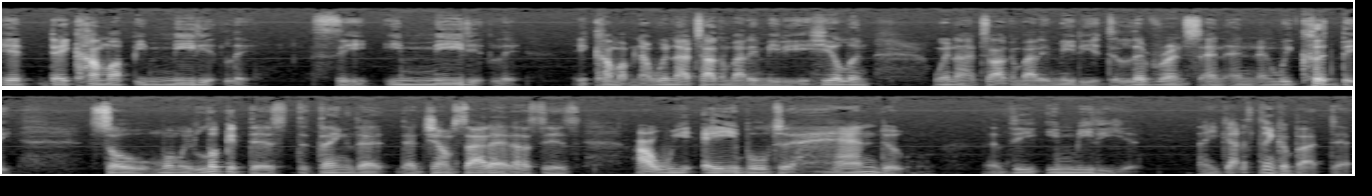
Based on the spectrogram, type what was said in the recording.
it. They come up immediately. See, immediately it come up. Now, we're not talking about immediate healing. We're not talking about immediate deliverance, and, and, and we could be. So when we look at this, the thing that, that jumps out at us is, are we able to handle the immediate? Now, you got to think about that.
